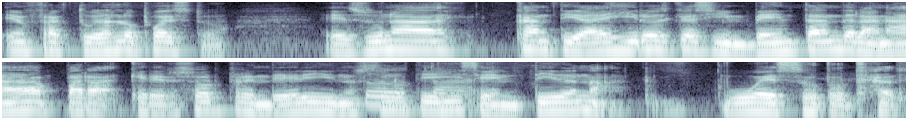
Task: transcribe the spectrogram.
En Fracturas lo opuesto. Es una cantidad de giros que se inventan de la nada para querer sorprender y no, no tiene sentido, nada. Hueso total.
